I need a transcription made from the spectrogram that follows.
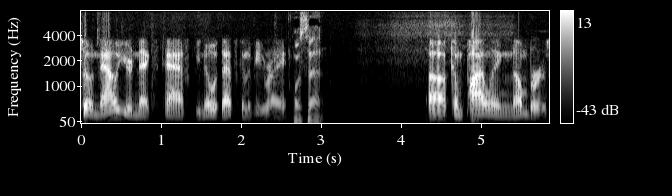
So now your next task, you know what that's going to be, right? What's that? Uh, compiling numbers.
